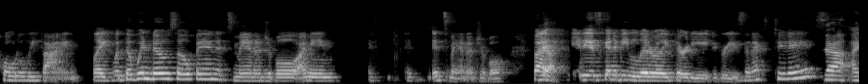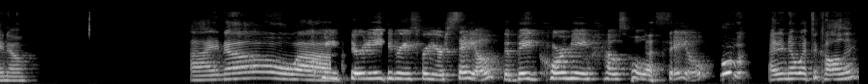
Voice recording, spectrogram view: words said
totally fine. Like with the windows open, it's manageable. I mean, it, it, it's manageable, but Yeah. it is going to be literally 38 degrees the next two days. Yeah, I know. I know. Uh, Okay, 38 degrees for your sale, the big Cormier household sale. I didn't know what to call it.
